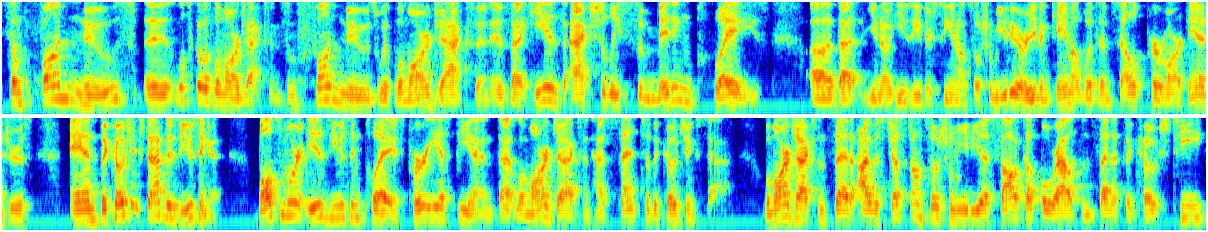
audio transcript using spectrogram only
Some fun news. Uh, let's go with Lamar Jackson. Some fun news with Lamar Jackson is that he is actually submitting plays uh, that you know he's either seen on social media or even came up with himself per Mark Andrews, and the coaching staff is using it. Baltimore is using plays per ESPN that Lamar Jackson has sent to the coaching staff. Lamar Jackson said, I was just on social media, saw a couple routes, and sent it to Coach T.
